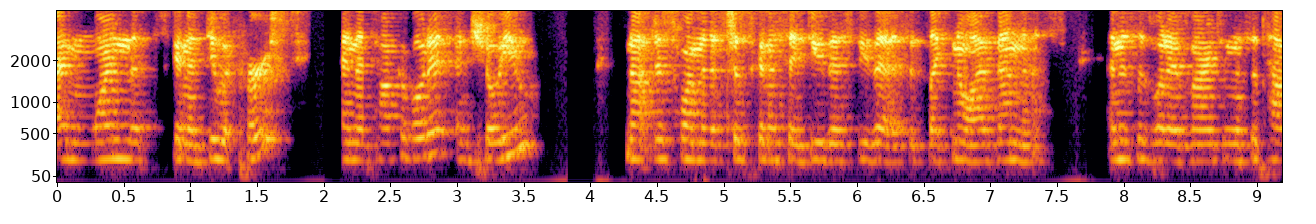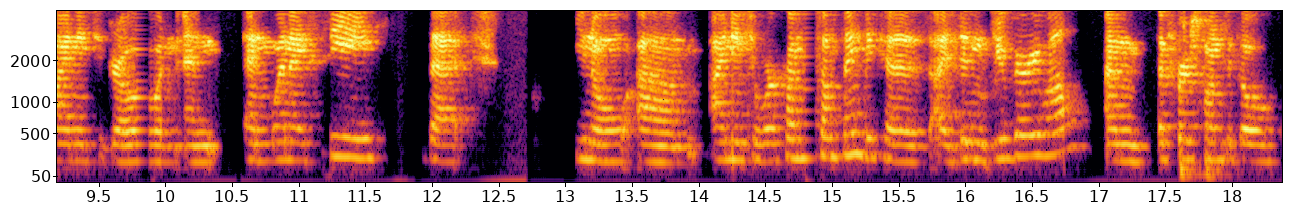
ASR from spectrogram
I'm one that's gonna do it first and then talk about it and show you, not just one that's just gonna say, do this, do this. It's like, no, I've done this and this is what I've learned and this is how I need to grow. And and and when I see that, you know, um, I need to work on something because I didn't do very well, I'm the first one to go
